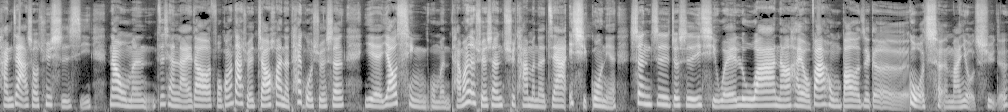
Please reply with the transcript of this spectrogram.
寒假的时候去实习。那我们之前来到佛光大学交换的泰国学生，也邀请我们台湾的学生去他们的家一起过年，甚至就是一起围炉啊，然后还有发红包的这个过程，蛮有趣的。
